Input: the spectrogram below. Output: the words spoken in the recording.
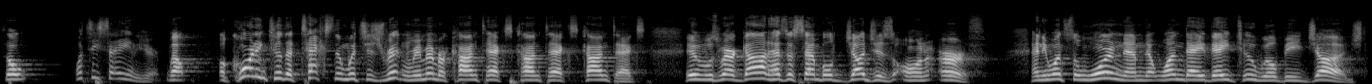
So, what's he saying here? Well, according to the text in which is written, remember context, context, context, it was where God has assembled judges on earth. And he wants to warn them that one day they too will be judged.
